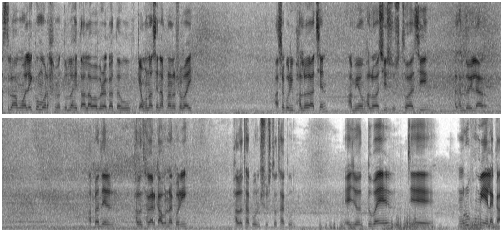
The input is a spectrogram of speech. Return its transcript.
আসসালামু আলাইকুম রহমতুল্লাহি তালা বাবরাকাতাহু কেমন আছেন আপনারা সবাই? আশা করি ভালো আছেন। আমিও ভালো আছি, সুস্থ আছি। আলহামদুলিল্লাহ আপনাদের ভালো থাকার কামনা করি। ভালো থাকুন, সুস্থ থাকুন। এই যে দুবাইয়ের যে মরুভূমি এলাকা,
